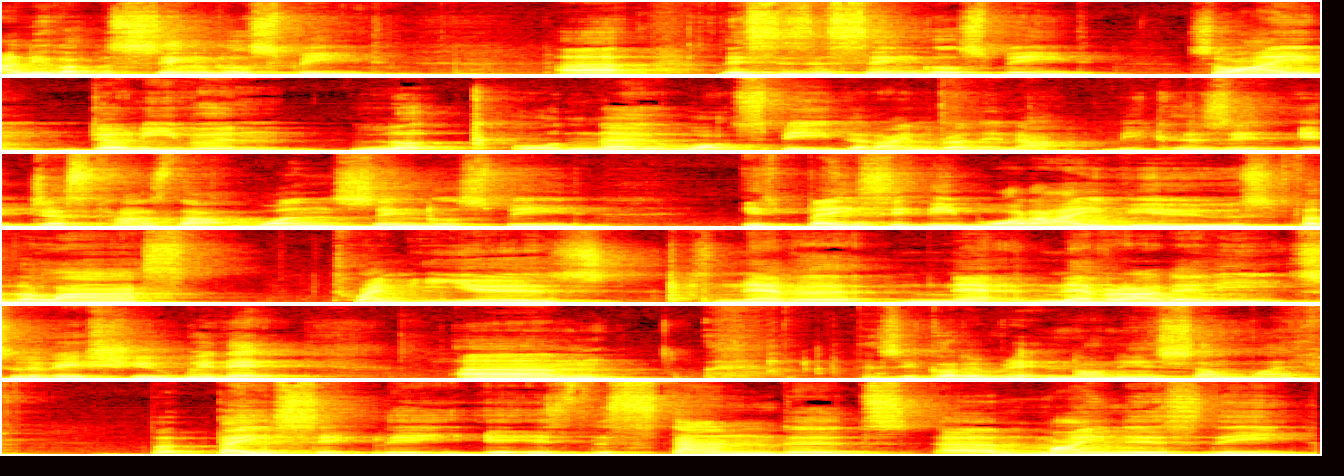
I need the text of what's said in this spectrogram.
and you've got the single speed. Uh, this is a single speed. So I don't even look or know what speed that I'm running at because it, it just has that one single speed. It's basically what I've used for the last 20 years. It's never, ne never had any sort of issue with it. Um, has it got it written on here somewhere? But basically it is the standard, um, mine is the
